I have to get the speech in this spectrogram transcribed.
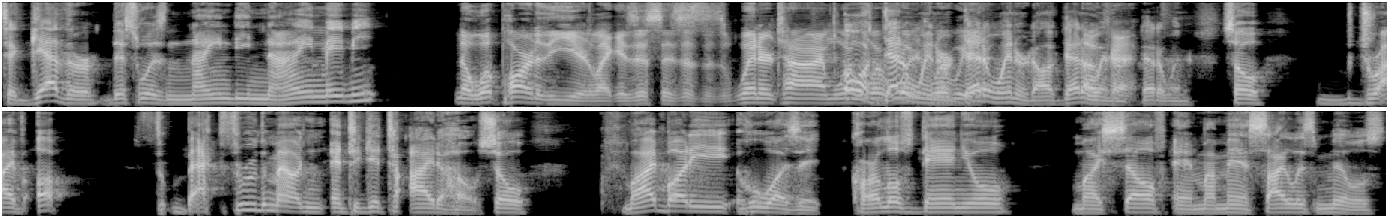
together. This was 99, maybe? No, what part of the year? Like, is this is this is oh, winter time? Where- oh, where- dead where- of winter, dead at? of winter, dog. Dead of winter, dead of winter. So drive up, th- back through the mountain and to get to Idaho. So my buddy, who was it? Carlos Daniel, myself, and my man Silas Mills.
